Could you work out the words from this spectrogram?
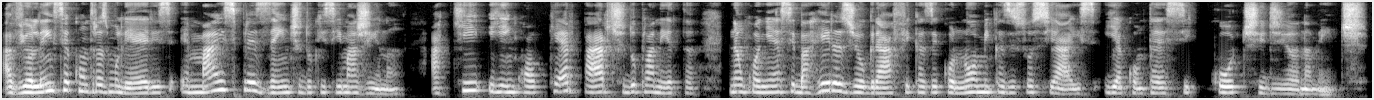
a violência contra as mulheres é mais presente do que se imagina aqui e em qualquer parte do planeta, não conhece barreiras geográficas, econômicas e sociais e acontece cotidianamente.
